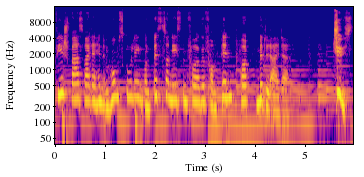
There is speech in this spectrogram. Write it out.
Viel Spaß weiterhin im Homeschooling und bis zur nächsten Folge vom Pin Pot Mittelalter. Tschüss!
